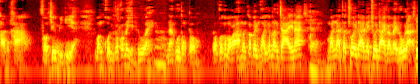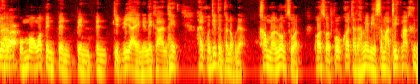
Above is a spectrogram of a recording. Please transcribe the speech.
ทางข่าวโซเชียลมีเดีย บางคนเขาก็ไม่เห็นด้วยนะพูดตรงๆ บางคนก็บอกว่าอะมันก็เป็นขวัญกำลังใจนะ ใช่ มันอาจจะช่วยได้ไม่ช่วยได้ก็ไม่รู้ล่ะคือแต่ผมว่า ผมมองว่าเป็นเป็นเป็นเป็นจิตวิทยาอย่างหนึ่งในการให้ให้คนที่ตื่นตระหนกเนี่ยเข้ามาร่วมสวด พอสวดปุ๊บก็จะทำให้มีสมาธิมากขึ้น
